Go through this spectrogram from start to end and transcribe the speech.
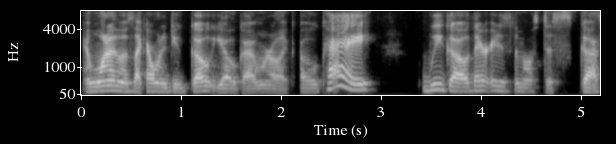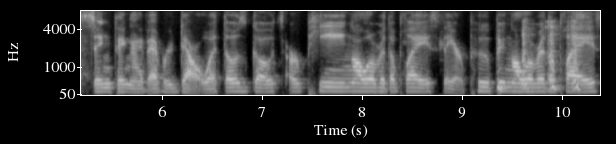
and one of them was like, "I want to do goat yoga," and we are like, "Okay." We go there. It is the most disgusting thing I've ever dealt with. Those goats are peeing all over the place. They are pooping all over the place.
